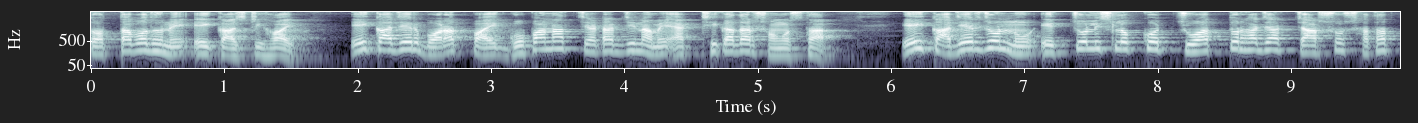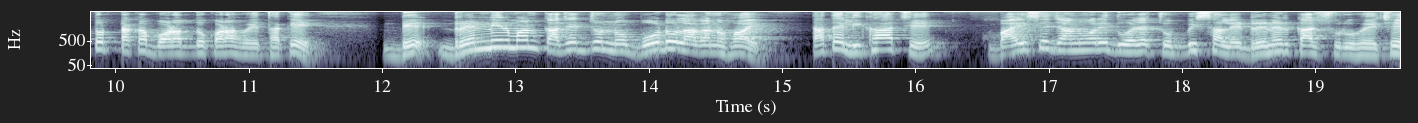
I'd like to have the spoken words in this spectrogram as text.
তত্ত্বাবধানে এই কাজটি হয়। এই কাজের বরাত পায় গোপানাথ চ্যাটার্জি নামে এক ঠিকাদার সংস্থা। এই কাজের জন্য একচল্লিশ লক্ষ চুয়াত্তর হাজার চারশো সাতাত্তর টাকা বরাদ্দ করা হয়ে থাকে। ড্রেন নির্মাণ কাজের জন্য বোর্ডও লাগানো হয়। তাতে লেখা আছে, বাইশে জানুয়ারি দু হাজার চব্বিশ সালে ড্রেনের কাজ শুরু হয়েছে।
